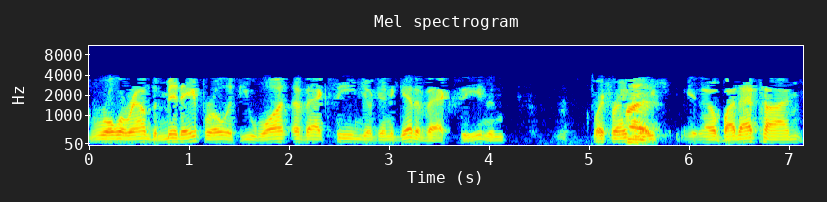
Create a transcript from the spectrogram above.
roll around to mid-April, if you want a vaccine, you're going to get a vaccine. And quite frankly, Right. you know, by that time,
